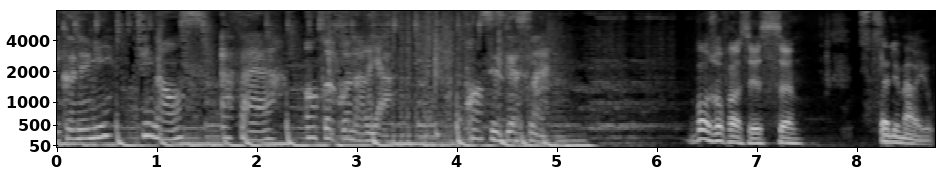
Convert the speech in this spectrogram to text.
Économie, finance, affaires, entrepreneuriat. Francis Gosselin. Bonjour Francis. Salut Mario.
